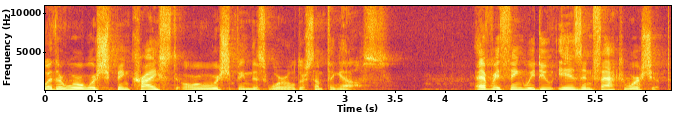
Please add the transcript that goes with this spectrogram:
whether we're worshiping Christ or we're worshiping this world or something else. Everything we do is, in fact, worship.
